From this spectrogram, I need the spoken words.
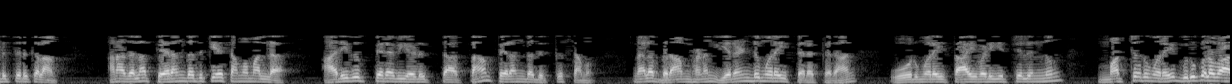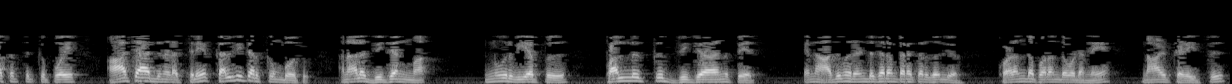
எடுத்திருக்கலாம். ஆனா அதெல்லாம் பிறந்ததுக்கே சமம் அல்ல அறிவு பிறவி எடுத்தாத்தான் பிறந்ததுக்கு சமம். அதனால பிராமணன் இரண்டு முறை பிறக்கிறான். ஒரு முறை தாய் வடியத்தில் இன்னும் மற்றொரு முறை குருகுலவாசத்துக்கு போய் ஆச்சாரியனிடத்திலே கல்வி கற்கும் போது. அதனால திஜன்மா இன்னொரு வியப்பு பல்லுக்கு திஜான்னு பேர். ஏன்னா அதுவும் ரெண்டு தரம் பிறக்கிறது இல்லையோ. குழந்தை பிறந்த உடனே நாள் கழித்து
